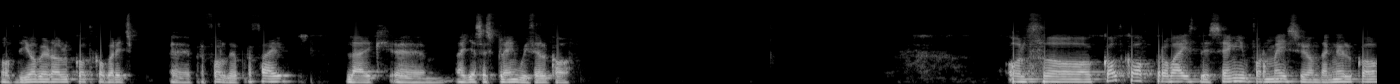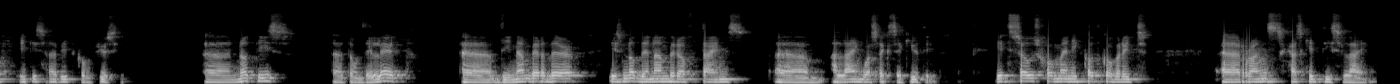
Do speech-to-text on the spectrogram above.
of the overall code coverage uh, per folder profile, like um, I just explained with LCOV. Although CodeCov provides the same information than LCOV, it is a bit confusing. Uh, notice that on the left, uh, the number there is not the number of times um, a line was executed. It shows how many code coverage uh, runs has hit this line.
